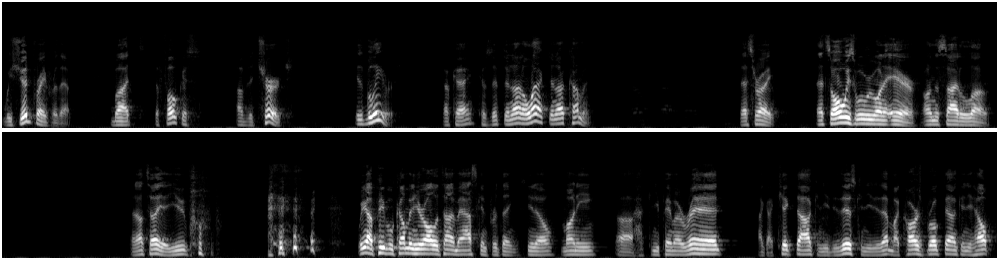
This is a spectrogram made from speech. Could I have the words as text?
We should pray for them. But the focus of the church is believers. Okay? Because if they're not elect, they're not coming. That's right. That's always where we want to err, on the side of love. And I'll tell you, you we got people coming here all the time asking for things, you know, money, uh, can you pay my rent? I got kicked out. Can you do this? Can you do that? My car's broke down. Can you help?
